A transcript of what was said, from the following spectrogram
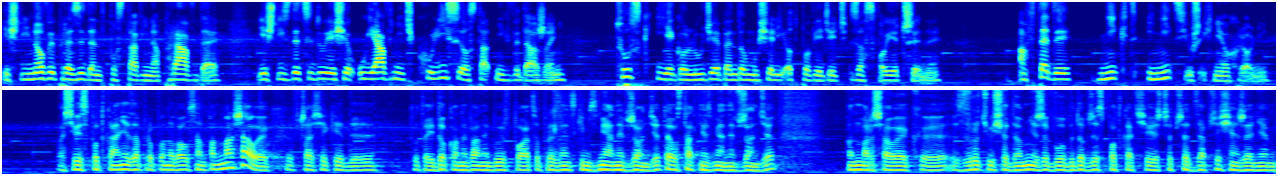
Jeśli nowy prezydent postawi na prawdę, jeśli zdecyduje się ujawnić kulisy ostatnich wydarzeń, Tusk i jego ludzie będą musieli odpowiedzieć za swoje czyny. A wtedy nikt i nic już ich nie ochroni. Właściwie spotkanie zaproponował sam pan marszałek w czasie, kiedy tutaj dokonywane były w Pałacu Prezydenckim zmiany w rządzie, te ostatnie zmiany w rządzie. Pan marszałek y, zwrócił się do mnie, że byłoby dobrze spotkać się jeszcze przed zaprzysiężeniem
